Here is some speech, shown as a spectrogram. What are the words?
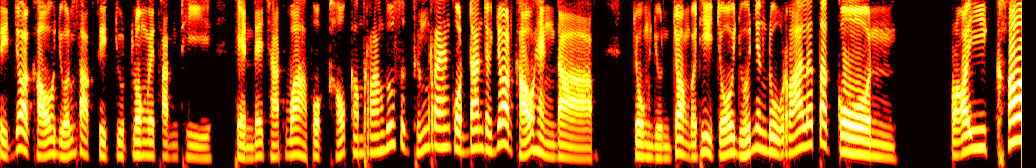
สิทธิ์ยอดเขาหยวนศักดิ์สิทธิ์หยุดลงในทันที เห็นได้ชัดว่าพวกเขากำลังรู้สึกถึงแรงกดดันจากยอดเขาแห่งดาบ จงหยุนจ้องไปที่โจหยวนอยังดุร้ายและตะโกนปล่อยข้า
